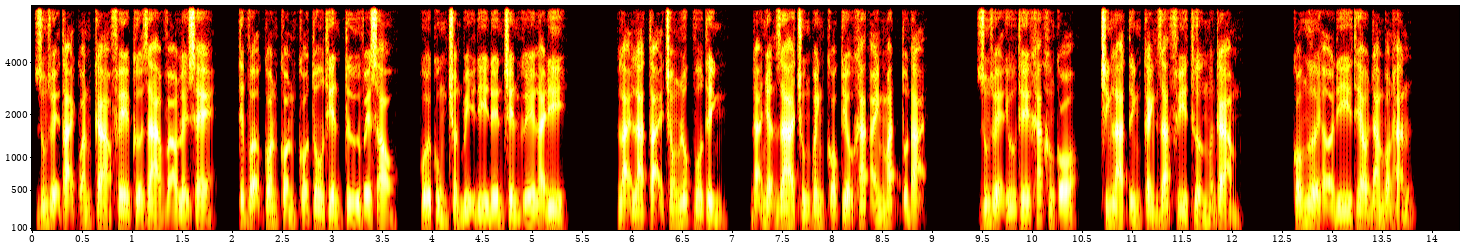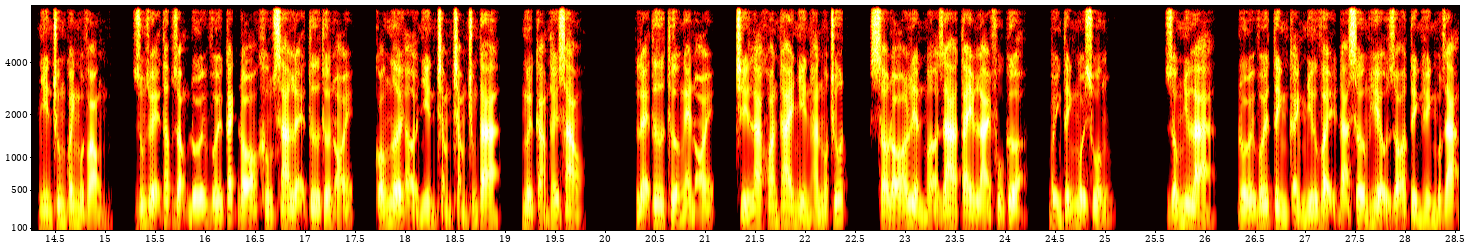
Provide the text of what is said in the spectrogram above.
Dung duệ tại quán cà phê cửa ra vào lấy xe, tiếp vợ con còn có tô thiên từ về sau, cuối cùng chuẩn bị đi đến trên ghế lái đi. Lại là tại trong lúc vô tình, đã nhận ra chúng quanh có kiểu khác ánh mắt tồn tại. Dung duệ ưu thế khác không có, chính là tính cảnh giác phi thường mất cảm. Có người ở đi theo đám bọn hắn. Nhìn chung quanh một vòng, dung duệ thấp giọng đối với cách đó không xa lệ tư thừa nói, có người ở nhìn chằm chằm chúng ta, ngươi cảm thấy sao? Lệ tư thừa nghe nói, chỉ là khoan thai nhìn hắn một chút, sau đó liền mở ra tay lái phụ cửa bình tĩnh ngồi xuống. Giống như là, đối với tình cảnh như vậy đã sớm hiểu rõ tình hình một dạng.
